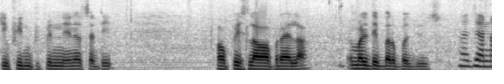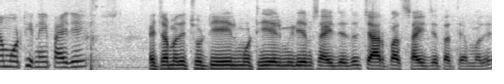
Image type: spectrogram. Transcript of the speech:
टिफिन फिफिन नेण्यासाठी ऑफिसला वापरायला. मल्टीपर्पज यूज हा, ज्यांना मोठी नाही पाहिजे. याच्यामध्ये छोटी येईल मोठी येईल मीडियम साईज येतं चार पाच साईज येतात त्यामध्ये.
